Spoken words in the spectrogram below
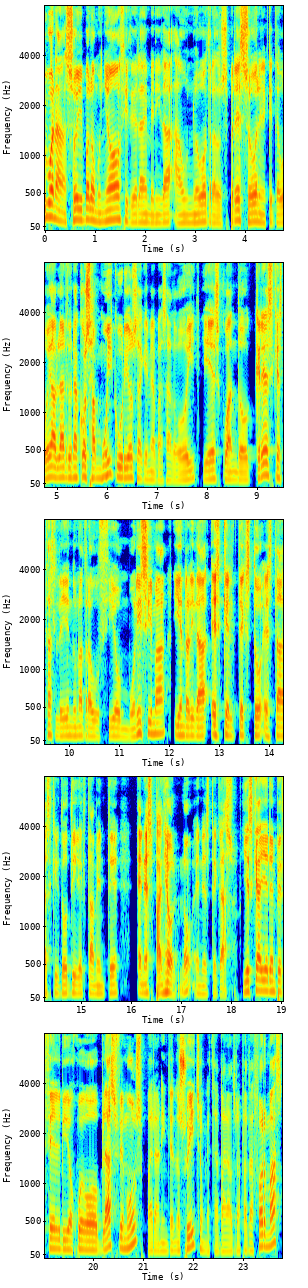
buenas, soy Pablo Muñoz y te doy la bienvenida a un nuevo Trado Expreso en el que te voy a hablar de una cosa muy curiosa que me ha pasado hoy y es cuando crees que estás leyendo una traducción buenísima y en realidad es que el texto está escrito directamente en español, ¿no? En este caso. Y es que ayer empecé el videojuego Blasphemous para Nintendo Switch, aunque está para otras plataformas.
